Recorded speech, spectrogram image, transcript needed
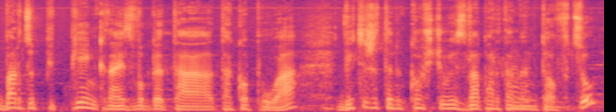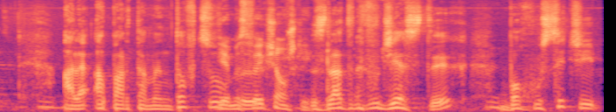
bardzo pi- piękna jest w ogóle ta, ta kopuła. Wiecie, że ten kościół jest w apartamentowcu, ale apartamentowcu Wiemy z y, książki. z lat dwudziestych, bo Husyci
